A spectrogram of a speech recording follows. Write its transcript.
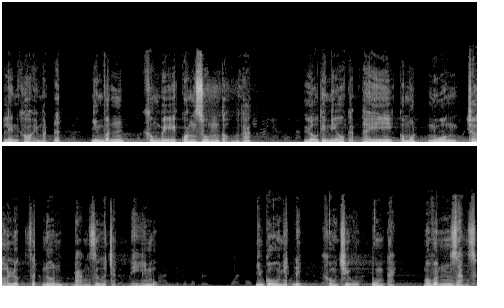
lên khỏi mặt đất, nhưng vẫn không bị quăng xuống cầu thang. Lỗ Thiên Nhiễu cảm thấy có một luồng trở lực rất lớn đang giữ chặt lấy mụ. Nhưng cô nhất định không chịu buông tay mà vẫn dáng sức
